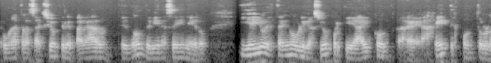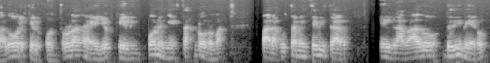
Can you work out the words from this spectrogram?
una transacción que le pagaron, de dónde viene ese dinero. Y ellos están en obligación porque hay eh, agentes controladores que los controlan a ellos, que le imponen estas normas para justamente evitar el lavado de dinero.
